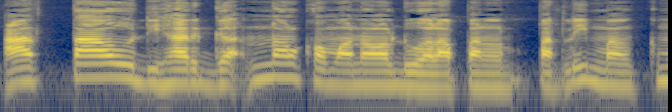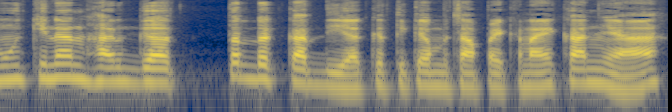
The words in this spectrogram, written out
atau di harga 0,02845, kemungkinan harga terdekat dia ketika mencapai kenaikannya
